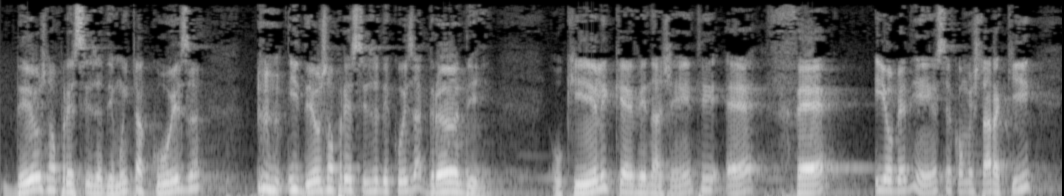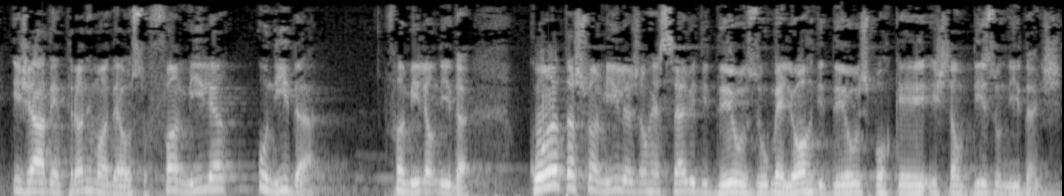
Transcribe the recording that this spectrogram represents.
Deus não precisa de muita coisa E Deus não precisa de coisa grande. O que Ele quer ver na gente é fé e obediência, como estar aqui e já adentrando, irmão Adelso, família unida. Família unida. Quantas famílias não recebem de Deus o melhor de Deus porque estão desunidas?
